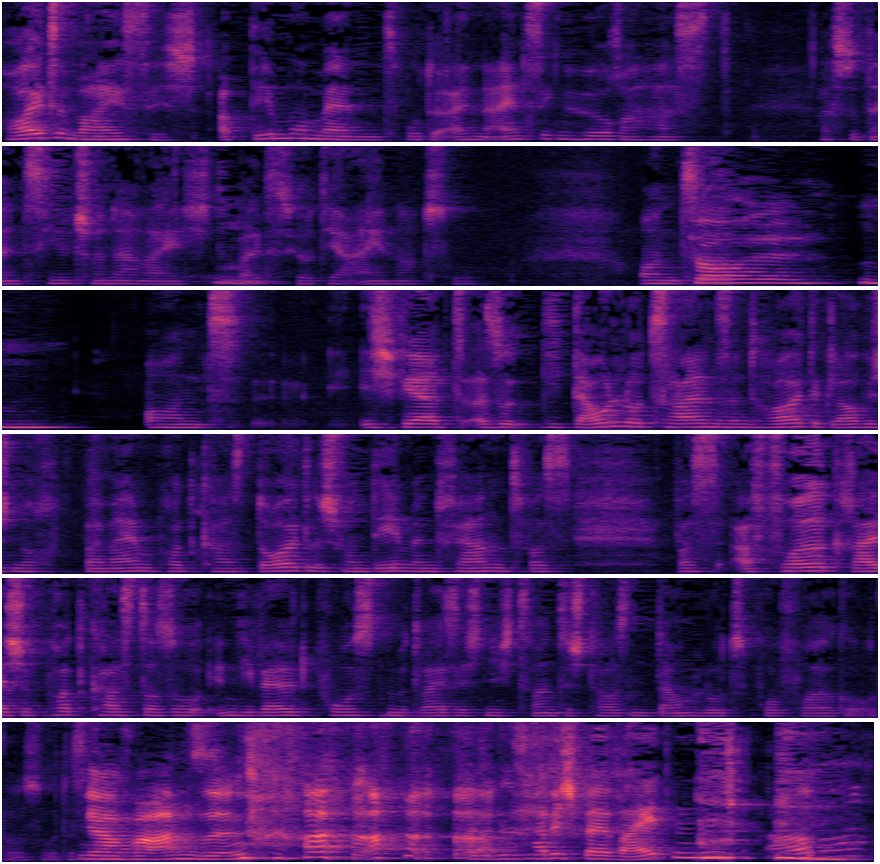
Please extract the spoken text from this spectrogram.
Heute weiß ich, ab dem Moment, wo du einen einzigen Hörer hast, hast du dein Ziel schon erreicht, mhm. weil es hört ja einer zu. Und, Toll. Mhm. Und ich werde, also die Downloadzahlen sind heute, glaube ich, noch bei meinem Podcast deutlich von dem entfernt, was, was erfolgreiche Podcaster so in die Welt posten mit, weiß ich nicht, 20.000 Downloads pro Folge oder so. Das ja, Wahnsinn. also das habe ich bei Weitem nicht, aber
